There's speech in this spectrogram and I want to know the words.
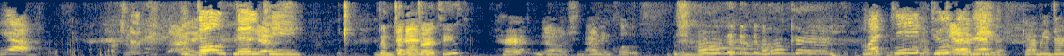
Yeah. It told Denti. Them took out her teeth? Her? No, she's not even close. Ah, okay. My teeth too Gabby. Gabby, they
